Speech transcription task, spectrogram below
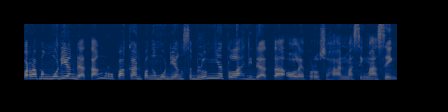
Para pengemudi yang datang merupakan pengemudi yang sebelumnya telah didata oleh perusahaan masing-masing.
